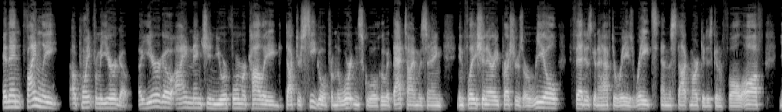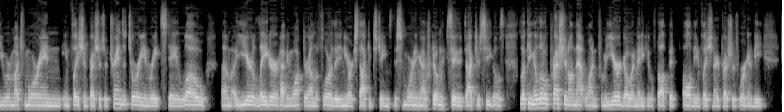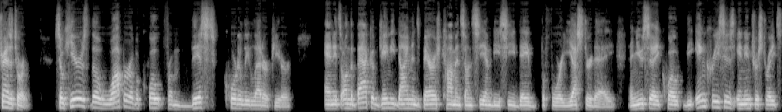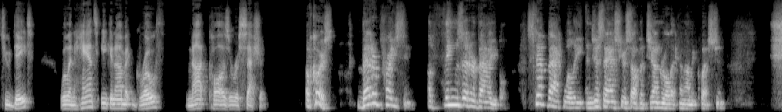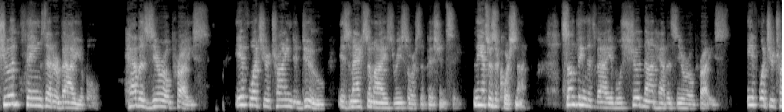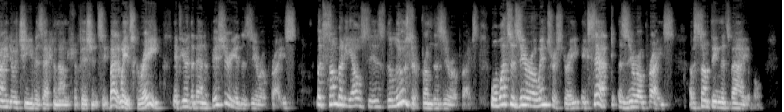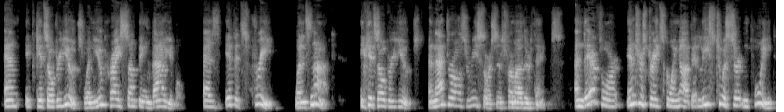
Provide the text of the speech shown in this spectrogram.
And then finally, a point from a year ago. A year ago, I mentioned your former colleague, Dr. Siegel from the Wharton School, who at that time was saying inflationary pressures are real. Fed is going to have to raise rates and the stock market is going to fall off. You were much more in inflation pressures are transitory and rates stay low. Um, a year later, having walked around the floor of the New York Stock Exchange this morning, I would only say that Dr. Siegel's looking a little prescient on that one from a year ago when many people thought that all the inflationary pressures were going to be transitory. So here's the whopper of a quote from this quarterly letter, Peter. And it's on the back of Jamie Dimon's bearish comments on CNBC day before yesterday. And you say, quote, the increases in interest rates to date will enhance economic growth, not cause a recession. Of course, better pricing of things that are valuable. Step back, Willie, and just ask yourself a general economic question. Should things that are valuable have a zero price if what you're trying to do is maximize resource efficiency? And the answer is, of course not. Something that's valuable should not have a zero price if what you're trying to achieve is economic efficiency. By the way, it's great if you're the beneficiary of the zero price, but somebody else is the loser from the zero price. Well, what's a zero interest rate except a zero price of something that's valuable? And it gets overused. When you price something valuable as if it's free, when it's not, it gets overused. And that draws resources from other things. And therefore, interest rates going up, at least to a certain point,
